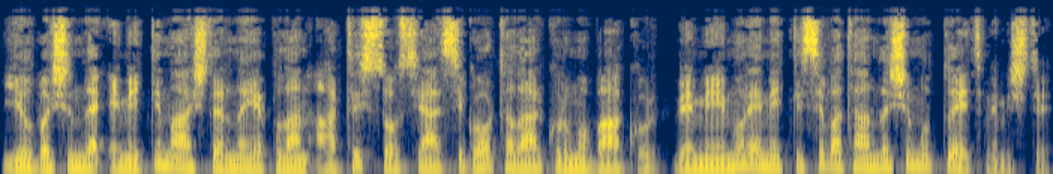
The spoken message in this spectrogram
Yılbaşında emekli maaşlarına yapılan artış Sosyal Sigortalar Kurumu Bağkur ve memur emeklisi vatandaşı mutlu etmemişti.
